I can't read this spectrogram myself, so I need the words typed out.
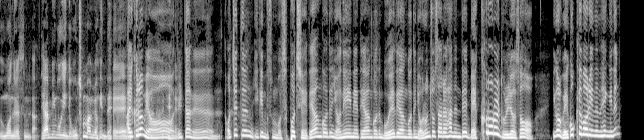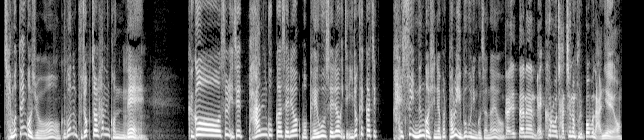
응원을 했습니다. 대한민국이 이제 5천만 명인데. 아니 그러면 일단은 어쨌든 이게 무슨 뭐 스포츠에 대한 거든 연예인에 대한 거든 뭐에 대한 거든 여론 조사를 하는데 매크로를 돌려서 이걸 왜곡해 버리는 행위는 잘못된 거죠. 그거는 부적절한 건데 음. 그것을 이제 반국가 세력, 뭐 배후 세력 이제 이렇게까지 갈 수 있는 것이냐 바로, 이 부분인 거잖아요. 그러니까 일단은 매크로 자체는 불법은 아니에요.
